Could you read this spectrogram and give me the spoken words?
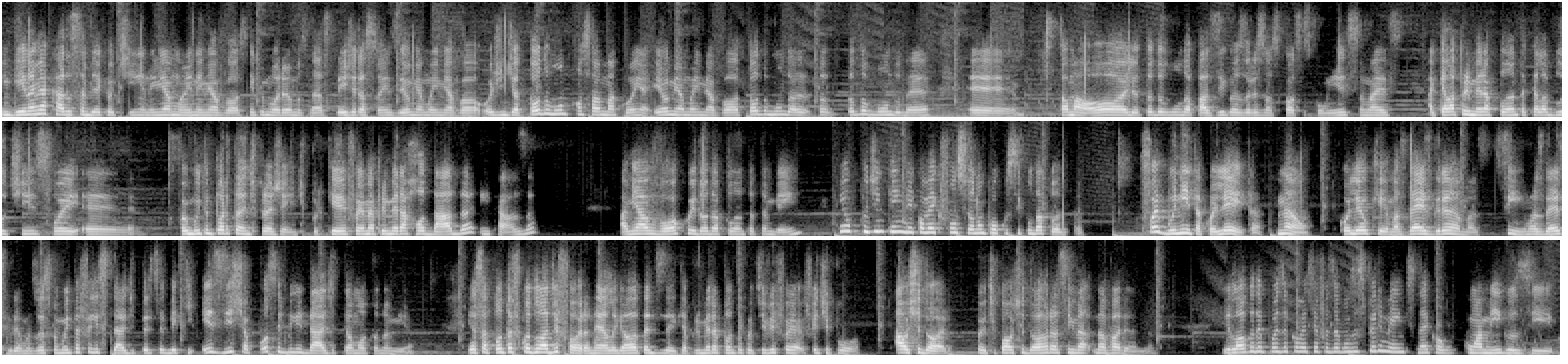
Ninguém na minha casa sabia que eu tinha, nem minha mãe, nem minha avó. Sempre moramos nas né, três gerações, eu, minha mãe e minha avó. Hoje em dia todo mundo consome maconha, eu, minha mãe e minha avó, todo mundo, to, todo mundo, né, é, toma óleo, todo mundo apazigua as dores nas costas com isso, mas aquela primeira planta, aquela Blue Cheese foi, é, foi muito importante pra gente, porque foi a minha primeira rodada em casa. A minha avó cuidou da planta também. E eu pude entender como é que funciona um pouco o ciclo da planta. Foi bonita a colheita? Não. Colheu o quê? Umas 10 gramas? Sim, umas 10 gramas. Mas foi muita felicidade de perceber que existe a possibilidade de ter uma autonomia. E essa planta ficou do lado de fora, né? É legal até dizer que a primeira planta que eu tive foi, foi tipo outdoor. Foi tipo outdoor, assim, na, na varanda. E logo depois eu comecei a fazer alguns experimentos, né? Com, com amigos e,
